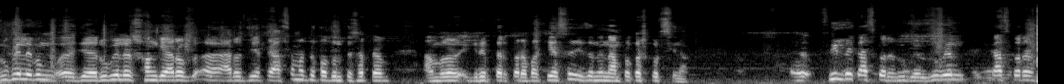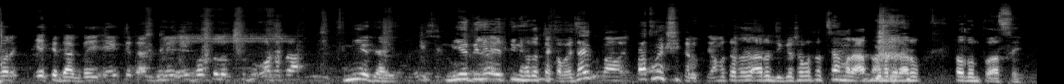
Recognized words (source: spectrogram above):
রুবেল এবং যে রুবেলের সঙ্গে আরও আরও যে আছে আমাদের তদন্তের সাথে আমরা গ্রেপ্তার করা বাকি আছে, এই জন্য নাম প্রকাশ করছি না। ফিল্ডে কাজ করে রুবেল। রুবেল কাজ করার পর একে ডাক দেয়। একে ডাক দিলে এই ভদ্রলোক শুধু অটোটা নিয়ে যায়। নিয়ে দিলে এই তিন হাজার টাকা পায়। যাই প্রাথমিক স্বীকারোক্তি। আমাদের আরো- জিজ্ঞাসাবাদ হচ্ছে, আমার, আমাদের আরও তদন্ত আছে।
